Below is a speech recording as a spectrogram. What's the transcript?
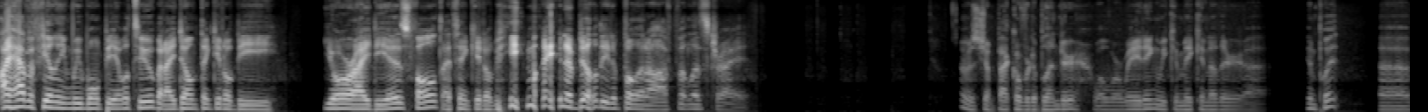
I have a feeling we won't be able to, but I don't think it'll be your idea's fault. I think it'll be my inability to pull it off, but let's try it. Let's jump back over to Blender while we're waiting. We can make another uh, input. Uh,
